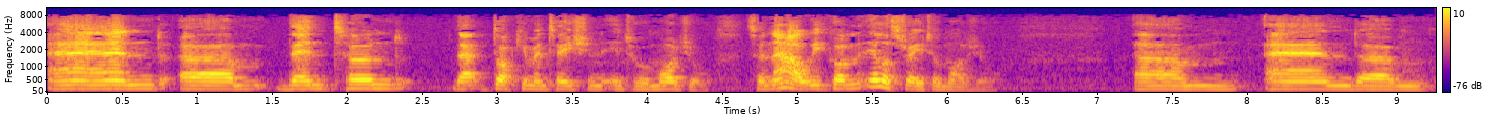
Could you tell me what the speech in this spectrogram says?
and um, then turned that documentation into a module. So now we've got an Illustrator module, um, and um,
